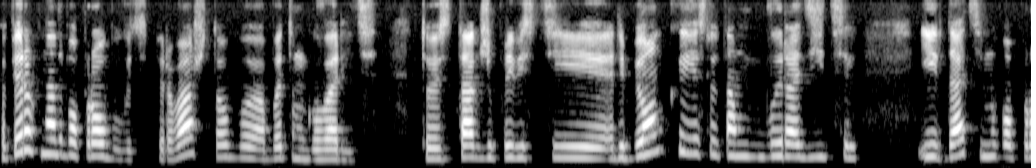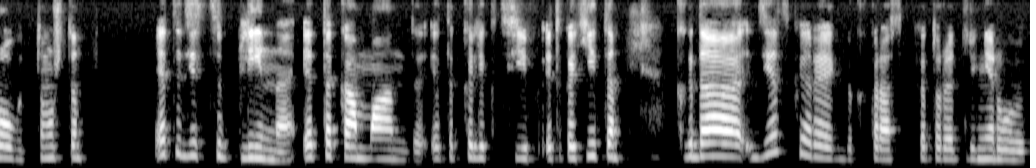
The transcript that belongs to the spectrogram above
Во-первых, надо попробовать сперва, чтобы об этом говорить. То есть также привести ребенка, если там вы родитель, и дать ему попробовать. Потому что это дисциплина, это команда, это коллектив, это какие-то... Когда детское регби, как раз, которое я тренирую,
